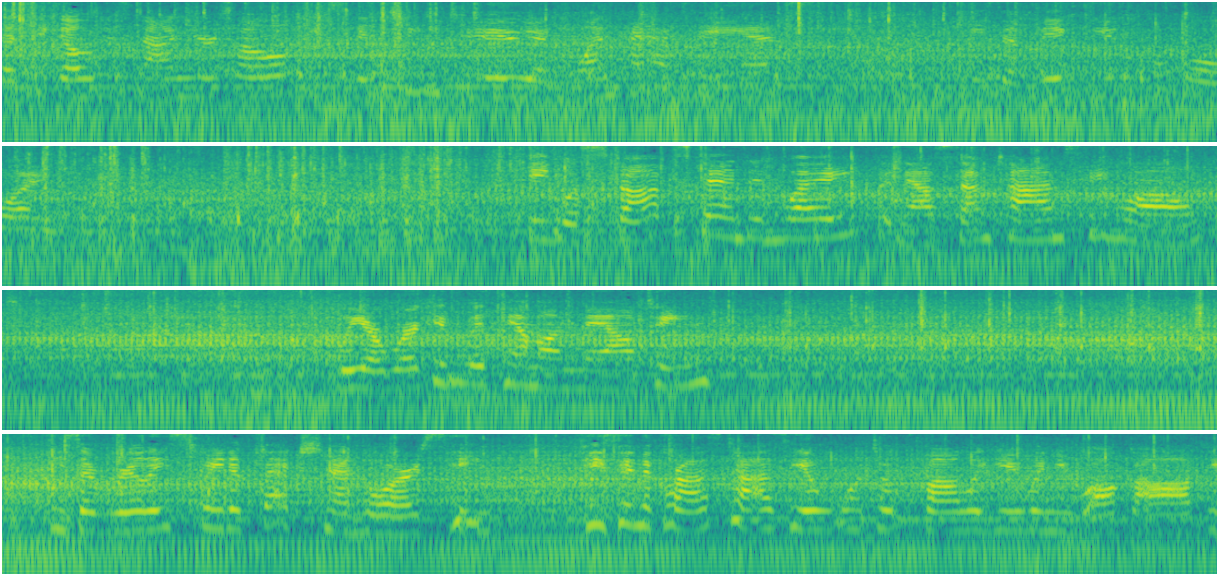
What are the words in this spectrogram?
Dusty Gold is nine years old. He's 15 two and one half hands. He's a big, beautiful boy. He will stop standing wait, but now sometimes he won't. We are working with him on mounting. He's a really sweet, affectionate horse. He, he's in the cross ties, he'll want to follow you when you walk off. He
